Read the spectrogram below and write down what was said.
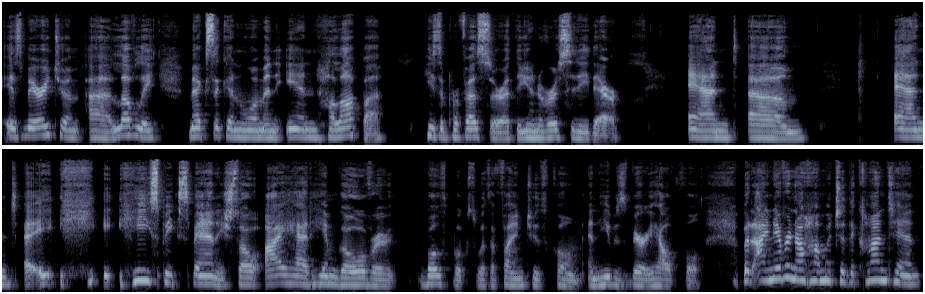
is married to a, a lovely Mexican woman in Jalapa. He's a professor at the university there and um, and uh, he, he speaks Spanish, so I had him go over both books with a fine tooth comb, and he was very helpful. But I never know how much of the content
